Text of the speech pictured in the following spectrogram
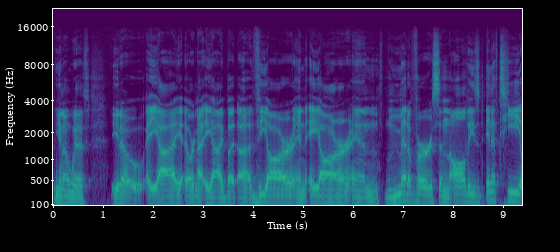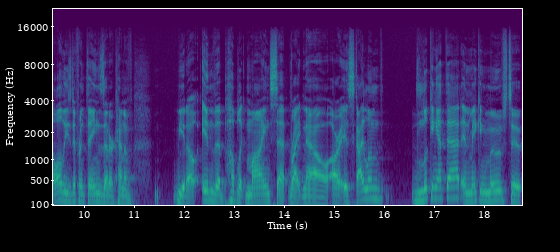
you know, with you know AI or not AI, but uh, VR and AR and the metaverse and all these NFT, all these different things that are kind of you know in the public mindset right now are is skylum looking at that and making moves to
